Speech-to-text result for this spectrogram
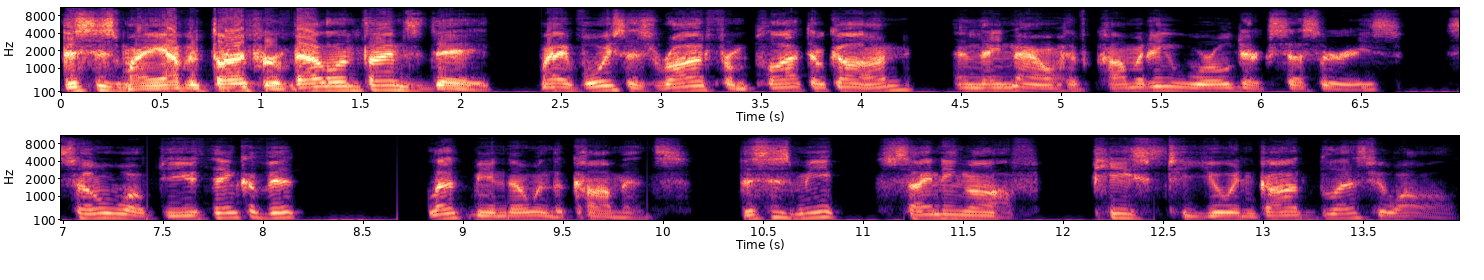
this is my avatar for Valentine's Day. My voice is Rod from Plotagon, and they now have Comedy World accessories. So what do you think of it? Let me know in the comments. This is me, signing off. Peace to you and God bless you all.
